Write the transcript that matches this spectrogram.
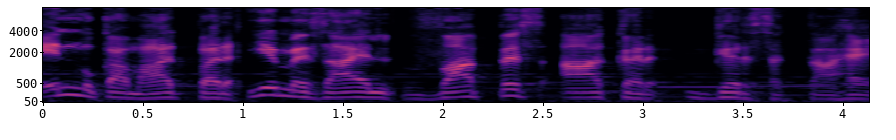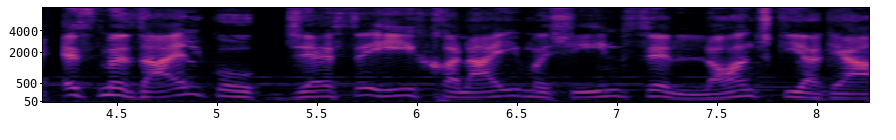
इन मुकाम पर यह मिसाइल वापस आकर गिर सकता है है। इस मिसाइल को जैसे ही खलाई मशीन से लॉन्च किया गया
